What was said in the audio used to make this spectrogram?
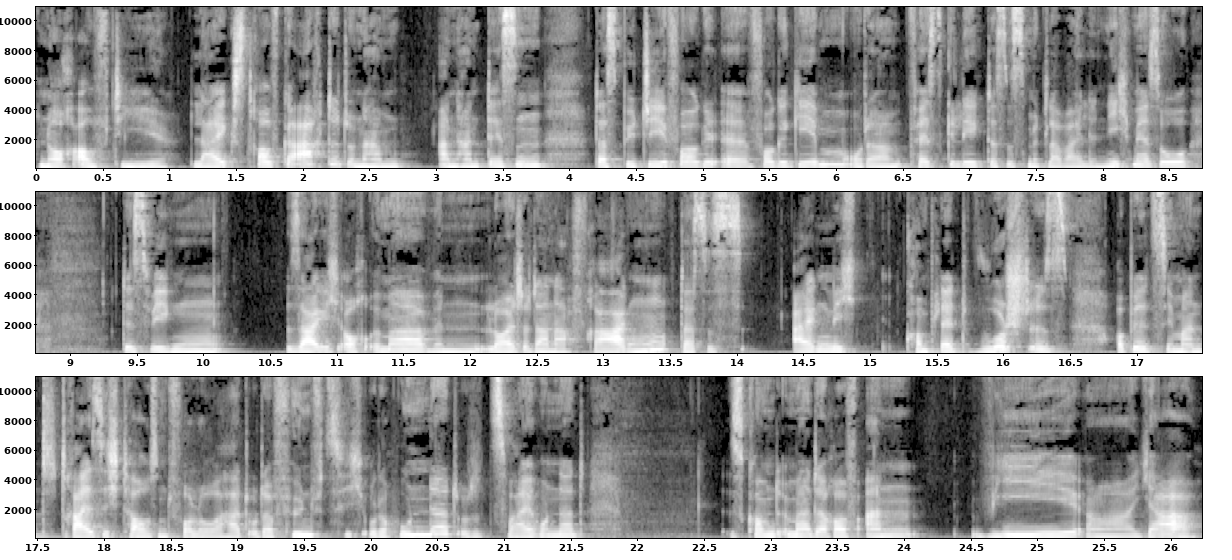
noch auf die Likes drauf geachtet und haben anhand dessen das Budget vorge äh, vorgegeben oder festgelegt. Das ist mittlerweile nicht mehr so. Deswegen sage ich auch immer, wenn Leute danach fragen, dass es eigentlich komplett wurscht ist, ob jetzt jemand 30.000 Follower hat oder 50 oder 100 oder 200. Es kommt immer darauf an, wie, äh, ja,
